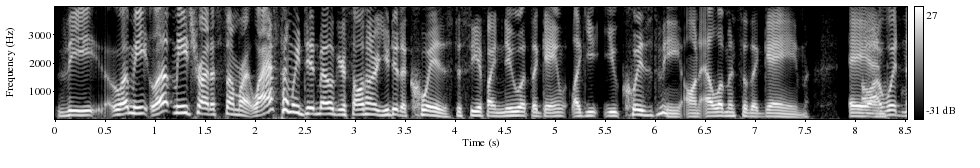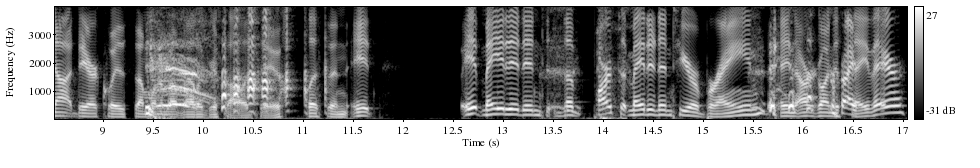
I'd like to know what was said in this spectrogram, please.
the let me let me try to summarize. Last time we did Metal Gear Solid Hunter, you did a quiz to see if I knew what the game like. You you quizzed me on elements of the game, and Oh, I would not dare quiz someone about Metal Gear Solid 2. Listen, it it made it into the parts that made it into your brain and are going to Right. stay there.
